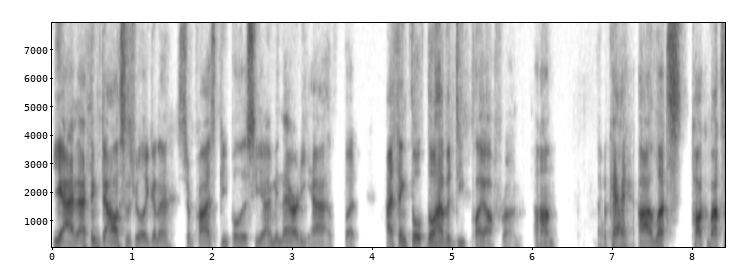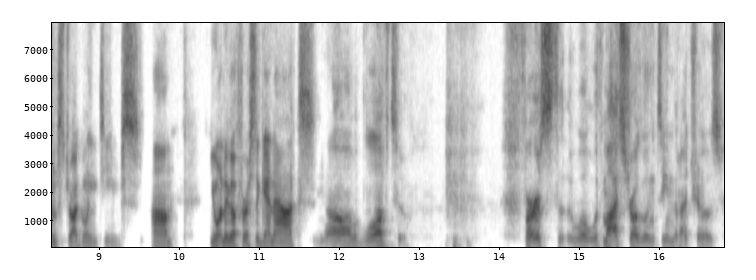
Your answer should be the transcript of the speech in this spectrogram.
yeah, I think Dallas is really going to surprise people this year. I mean, they already have, but I think they'll they'll have a deep playoff run. Um, okay, uh, let's talk about some struggling teams. Um, you want to go first again, Alex? No, I would love to. first, well, with my struggling team that I chose,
